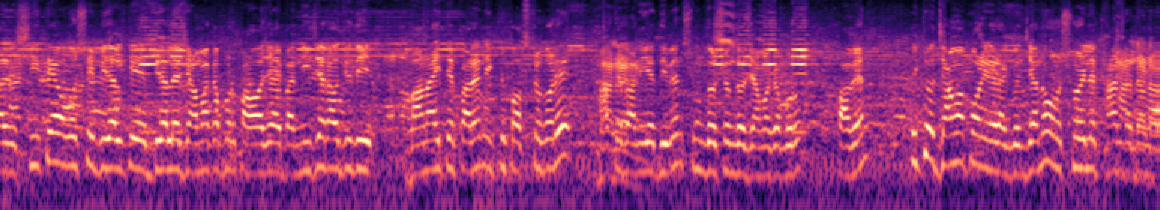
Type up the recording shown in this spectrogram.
আর শীতে অবশ্যই বিড়ালকে বিড়ালের জামা কাপড় পাওয়া যায় বা নিজেরাও যদি বানাইতে পারেন একটু কষ্ট করে হাতে বানিয়ে। দিবেন সুন্দর সুন্দর জামা কাপড় পাবেন। একটু জামা পরিয়ে রাখবেন যেন ওর শরীরে ঠান্ডাটা ঠান্ডা না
